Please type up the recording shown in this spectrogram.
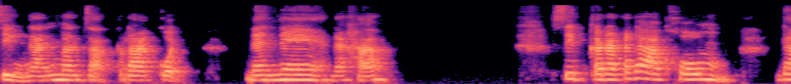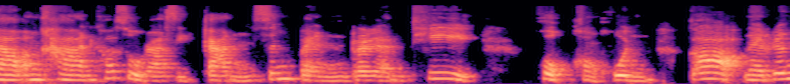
สิ่งนั้นมันจะปรากฏแน่ ๆ นะคะ 10 กรกฎาคม ดาวอังคารเข้าสู่ราศีกัน ซึ่งเป็นเรือนที่ 6 ของคุณ ก็ในเรื่อง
